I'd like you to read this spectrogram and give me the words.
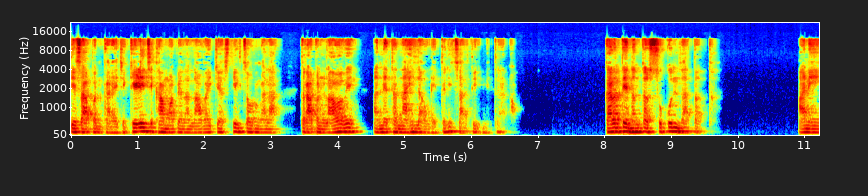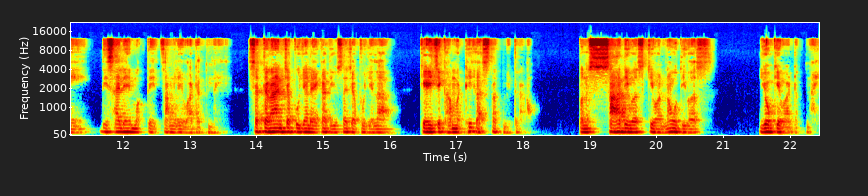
तेच आपण करायचे. केळीचे खांब आपल्याला लावायचे असतील चौरंगाला तर आपण लावावे. अन्यथा नाही लावले तरी चालतील मित्रांनो. कारण ते नंतर सुकून जातात. आणि दिसायला मग ते चांगले वाटत नाही. सत्यनारायणच्या पूजेला एका दिवसाच्या पूजेला केळीचे खांब ठीक असतात मित्रांनो. पण सहा दिवस किंवा नऊ दिवस योग्य वाटत नाही.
